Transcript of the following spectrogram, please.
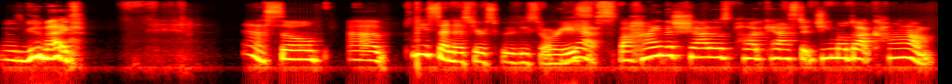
It was a good night. Yeah, so uh, please send us your spooky stories. Yes, behind the shadows podcast at gmail.com.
